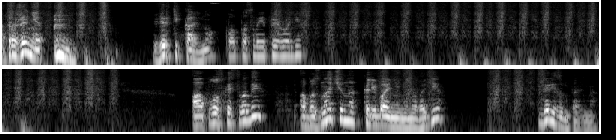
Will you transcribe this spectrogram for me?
Отражение вертикально по, по своей природе. А плоскость воды обозначена колебаниями на воде горизонтально.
